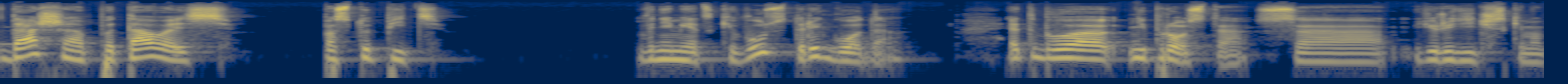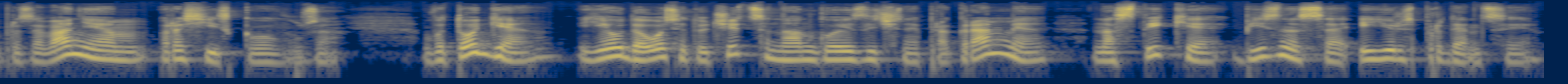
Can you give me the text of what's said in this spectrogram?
Даша пыталась поступить в немецкий вуз три года. Это было непросто с э, юридическим образованием российского вуза. В итоге ей удалось отучиться на англоязычной программе на стыке бизнеса и юриспруденции.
